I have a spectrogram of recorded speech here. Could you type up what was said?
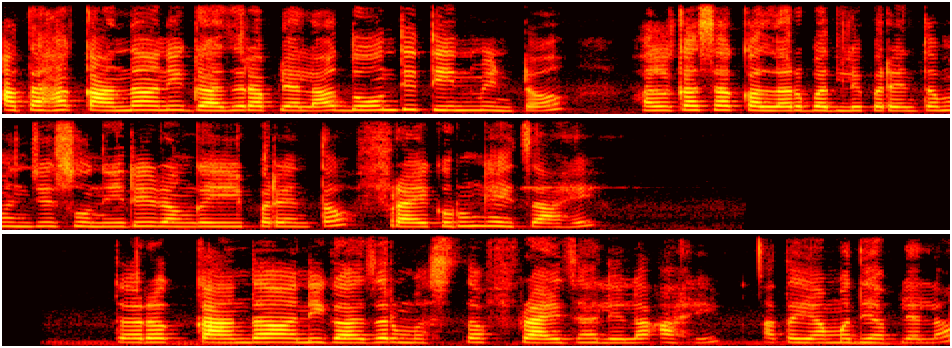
आता हा कांदा आणि गाजर आपल्याला दोन ते तीन मिनटं हलकासा कलर बदलेपर्यंत म्हणजे सोनेरी रंग येईपर्यंत फ्राय करून घ्यायचा आहे. तर कांदा आणि गाजर मस्त फ्राय झालेला आहे. आता यामध्ये आपल्याला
